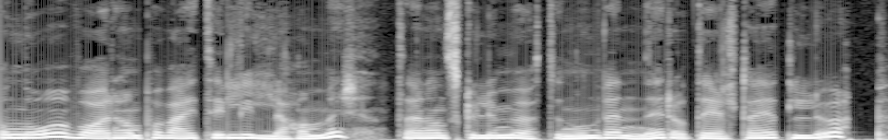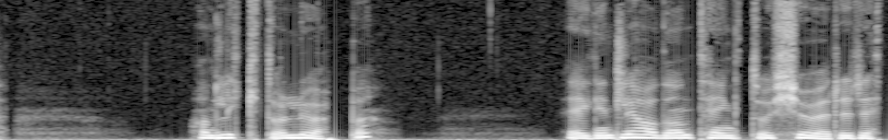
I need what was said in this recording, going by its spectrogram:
og nå var han på vei til Lillehammer, der han skulle møte noen venner og delta i et løp. Han likte å løpe. Egentlig hadde han tenkt å kjøre rett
